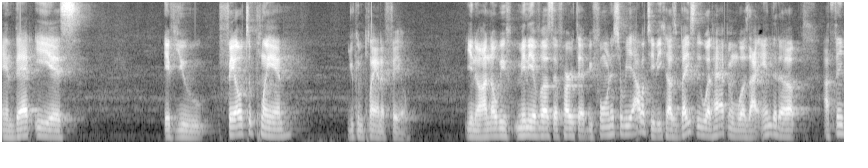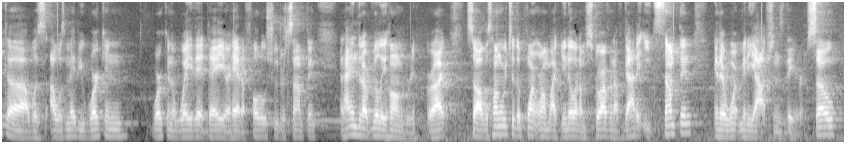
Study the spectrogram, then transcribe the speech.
And that is if you fail to plan, you can plan to fail. You know, I know we've many of us have heard that before, and it's a reality because basically what happened was I ended up, I think uh, I was I was maybe working working away that day or had a photo shoot or something, and I ended up really hungry, right? So I was hungry to the point where I'm like, you know what, I'm starving, I've got to eat something, and there weren't many options there. So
